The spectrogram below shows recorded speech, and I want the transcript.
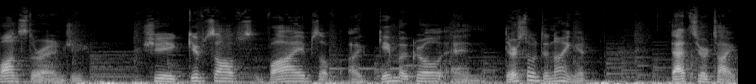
Monster Energy. She gives off vibes of a gamer girl and there's no denying it. That's your type.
